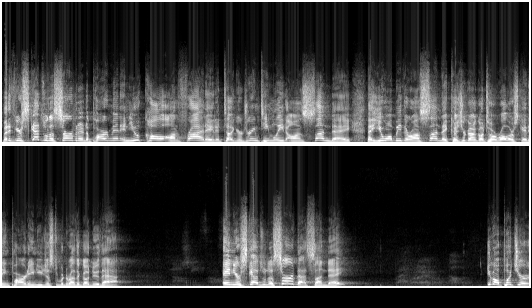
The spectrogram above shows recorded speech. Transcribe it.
but if you're scheduled to serve in a department and you call on Friday to tell your dream team lead on Sunday that you won't be there on Sunday because you're going to go to a roller skating party and you just would rather go do that, and you're scheduled to serve that Sunday, you're going to put your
